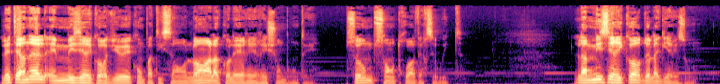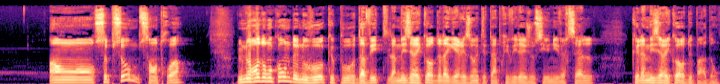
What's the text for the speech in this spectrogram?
L'Éternel est miséricordieux et compatissant, lent à la colère et riche en bonté. Psaume 103, verset 8. La miséricorde de la guérison. En ce psaume 103, nous nous rendons compte de nouveau que pour David, la miséricorde de la guérison était un privilège aussi universel que la miséricorde du pardon.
